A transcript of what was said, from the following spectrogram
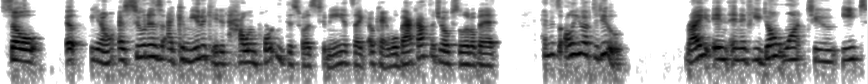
so Uh, you know as soon as i communicated how important this was to me it's like okay we'll back off the jokes a little bit and it's all you have to do right? And, and if you don't want to eat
